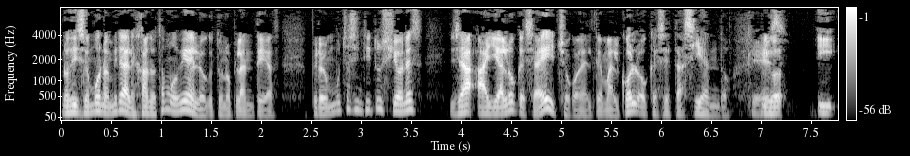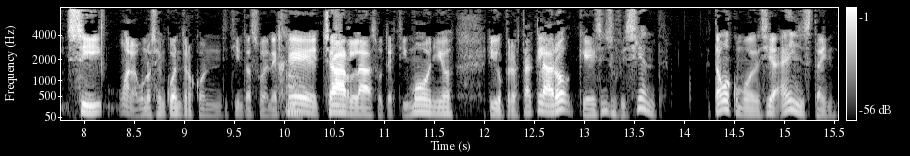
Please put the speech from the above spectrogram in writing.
nos dicen, bueno, mira Alejandro, está muy bien lo que tú nos planteas, pero en muchas instituciones ya hay algo que se ha hecho con el tema alcohol o que se está haciendo. Y sí, bueno, algunos encuentros con distintas ONG, ah. charlas o testimonios, digo, pero está claro que es insuficiente. Estamos, como decía Einstein,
